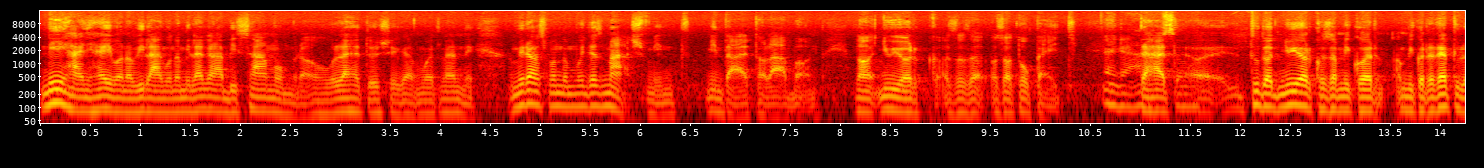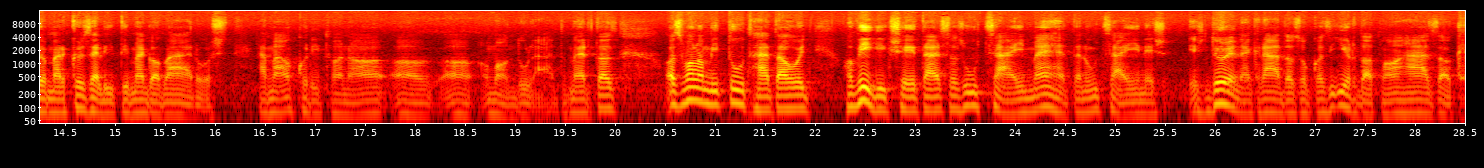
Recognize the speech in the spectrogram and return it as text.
néhány hely van a világon, ami legalábbis számomra, ahol lehetőségem volt lenni, amire azt mondom, hogy ez más, mint, mint általában. Na, New York az, az, a, az a top egy. Igen, Tehát. Eh, tudod, New Yorkhoz, amikor, amikor a repülő már közelíti meg a várost, hát már akkor itt van a, a, a, a mandulád. Mert az, az valami tud, hát ahogy ha végig sétálsz az utcáin, Manhattan utcáin, és és dőlnek rád azok az írdatlan házak,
